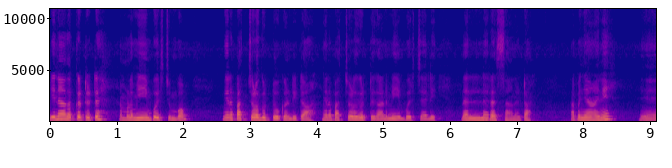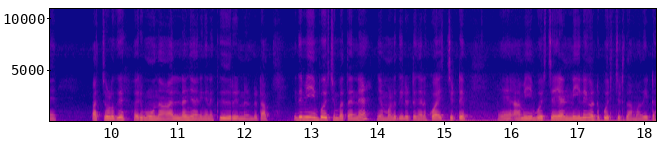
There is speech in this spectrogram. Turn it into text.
പിന്നെ അതൊക്കെ ഇട്ടിട്ട് നമ്മൾ മീൻ പൊരിച്ചുമ്പം ഇങ്ങനെ പച്ചമുളക് ഇട്ട് വെക്കണ്ടിട്ടോ ഇങ്ങനെ പച്ചമുളക് ഇട്ടുകാണ്ട് മീൻ പൊരിച്ചാൽ നല്ല രസമാണ് കേട്ടോ. അപ്പോൾ ഞാൻ പച്ചമുളക് ഒരു മൂന്നാലെണ്ണം ഞാനിങ്ങനെ കീറിയിടുന്നുണ്ട് കേട്ടോ. ഇത് മീൻ പൊരിച്ചുമ്പോൾ തന്നെ നമ്മൾ ഇതിലിട്ട് ഇങ്ങനെ കുഴച്ചിട്ട് ആ മീൻ പൊരിച്ച എണ്ണയിൽ ഇങ്ങോട്ട് പൊരിച്ചെടുത്താൽ മതി കേട്ടോ.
